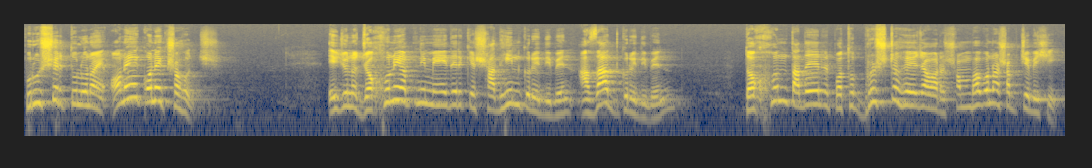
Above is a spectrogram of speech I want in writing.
পুরুষের তুলনায় অনেক অনেক সহজ। এই জন্য যখনই আপনি মেয়েদেরকে স্বাধীন করে দিবেন, আজাদ করে দিবেন, তখন তাদের পথভ্রষ্ট হয়ে যাওয়ার সম্ভাবনা সবচেয়ে বেশি।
